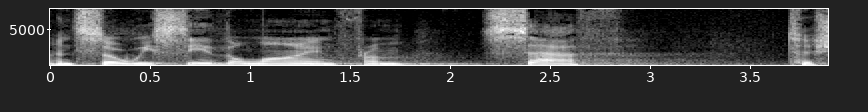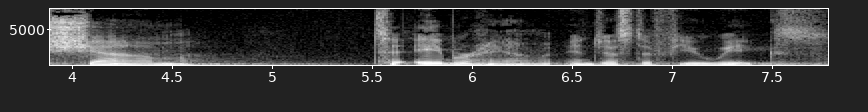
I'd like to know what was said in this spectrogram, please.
And so we see the line from Seth to Shem to Abraham in just a few weeks.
